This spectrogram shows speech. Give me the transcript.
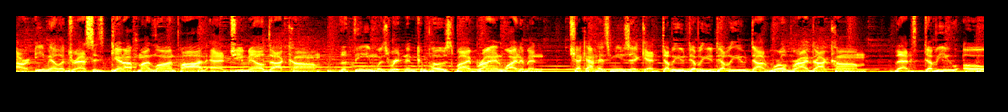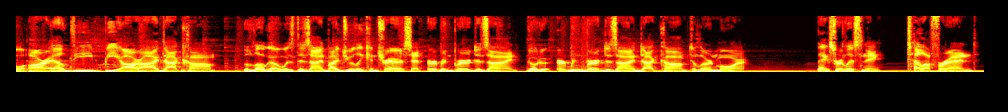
our email address is getoffmylawnpod at gmail.com. The theme was written and composed by Brian Weideman. Check out his music at www.worldbride.com. That's W O R L D B R I.com. The logo was designed by Julie Contreras at Urban Bird Design. Go to urbanbirddesign.com to learn more. Thanks for listening. Tell a friend.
